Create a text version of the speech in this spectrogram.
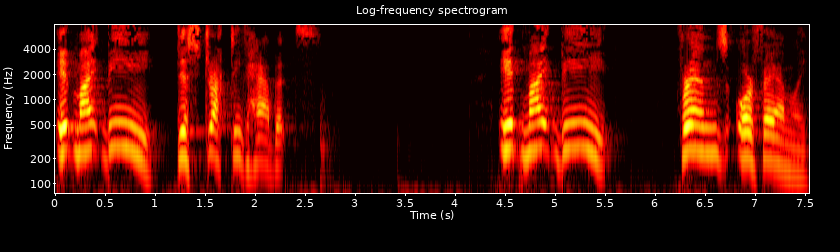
It might be destructive habits. It might be friends or family.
